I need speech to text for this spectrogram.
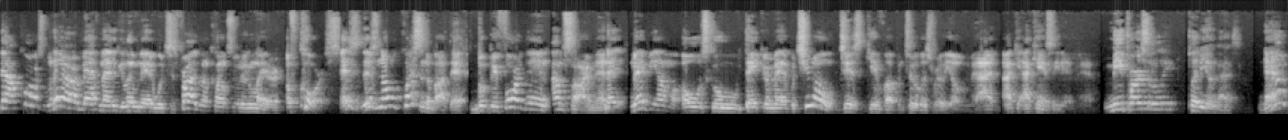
Now, of course, when they are mathematically eliminated, which is probably going to come sooner than later, of course, there's, there's no question about that. But before then, I'm sorry, man. That, maybe I'm an old school thinker, man, but you don't just give up until it's really over, man. I, I, can't, I can't see that, man. me personally, play the young guys. Now?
